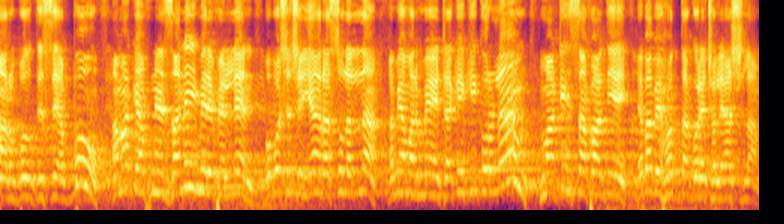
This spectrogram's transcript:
আর বলতেছে, আব্বু, আমাকে আপনি জানেই মেরে ফেললেন। অবশেষে, ইয়া রাসুল আল্লাহ আমি আমার মেয়েটাকে কি করলাম? মাটি চাপা দিয়ে এভাবে হত্যা করে চলে আসলাম।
